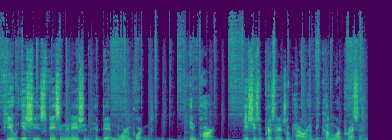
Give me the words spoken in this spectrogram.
Few issues facing the nation have been more important. In part, issues of presidential power have become more pressing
